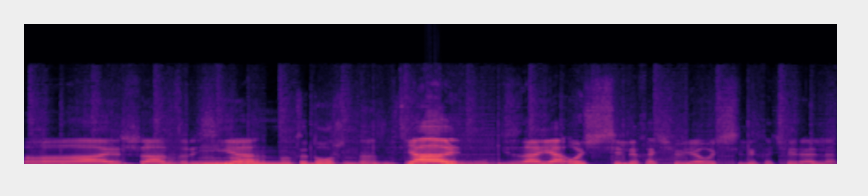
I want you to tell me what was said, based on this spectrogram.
Ай, шанс, друзья. Ну, ну, ты должен, да. Я не знаю, я очень сильно хочу, я очень сильно хочу, реально.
